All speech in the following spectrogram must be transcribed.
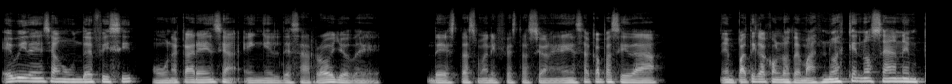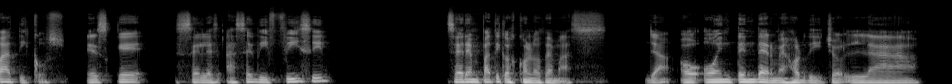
evidencian un déficit o una carencia en el desarrollo de, de estas manifestaciones, en esa capacidad empática con los demás. No es que no sean empáticos, es que se les hace difícil ser empáticos con los demás, ¿ya? O, o entender, mejor dicho, la,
